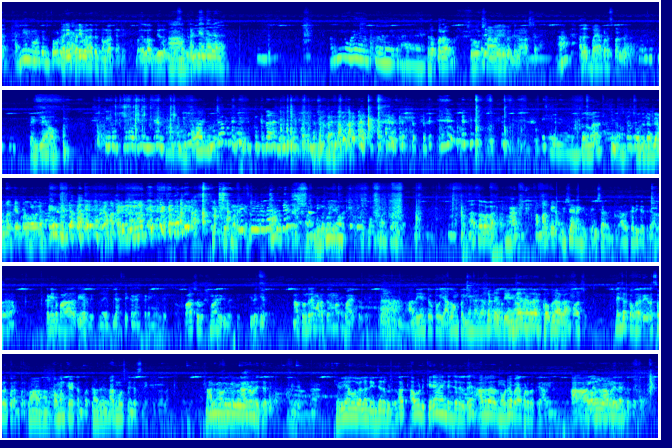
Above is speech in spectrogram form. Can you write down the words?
ಪರಿ ಪರಿ ಬಂದೈತೆ ನೋಡತ್ತೇನ್ರಿ ಎಲ್ಲ ದಿವಸ ರಬ್ಬರ ಸೂಕ್ಷ್ಮವಾಗಿ ಹಿಡಿಬೇಕ್ರಿ ನಾನು ಅಷ್ಟೇ. ಅದಕ್ಕೆ ಭಯ ಪಡಿಸ್ಬಾರ್ದು ಫ್ರೆಂಡ್ಲಿ ಹಾವ್. ಒಂದು ಡಬ್ಬಿ ಅಮ್ಮ ಕೈ ಕೊಡೋ ಒಳಗ. ಹಾ ಸರಬ ಅಮ್ಮ ಕೈ ವಿಷ ಇರಂಗಿಲ್ರಿ ಅದು ಕಡಿತೈತ್ರಿ? ಅದು ಕಡಿದು ಭಾಳ ರೇರ್ ರೀ ಜಾಸ್ತಿ ಕಡೆ ಕಡಿಂಗಿಲ್ರಿ ಭಾಳ ಸೂಕ್ಷ್ಮವಾಗಿ ಹಿಡಿತೈತಿ ಇದಕ್ಕೆ ನಾವು ತೊಂದರೆ ಮಾಡತ್ತೇವೆ ಮಾತ್ರ ಭಯ ಆಗ್ತೈತಿ ಅದು ಏನು ತಿಳ್ಕೊ ಯಾವುದೋ ಒಂದು ಪಂಗಿ ಮ್ಯಾಗ ಬಟ್ ಡೇಂಜರ್ ಅಂದ್ರೆ ಕೊಬ್ಬರ ಅಲ್ಲ ಡೇಂಜರ್ ಕೊಬ್ಬರ ರೀ ರಸವೈಪರ್ ಅಂತ ಹಾ, ಹಾ. ಬರ್ತದೆ ಕಾಮನ್ ಕ್ರೇಟ್ ಅಂತ ಬರ್ತದೆ ಆಲ್ಮೋಸ್ಟ್ ಡೇಂಜರ್ ಸ್ನೇಕ್ ನಾಗರಾವ್ ನಾಗರೌಂಡ್ ಡೇಂಜರ್ ಕೆರೆ ಅವೆಲ್ಲ ಡೇಂಜರ್ ಬಿಡ್ರಿ ಅವು ಕೆರೆ ಏನು ಡೇಂಜರ್ ಇಲ್ರಿ ಆದ್ರೆ ಅದು ನೋಡ್ರೆ ಭಯ ಪಡ್ಬೇಕ್ರಿ ಅವಿನ ಆ ಆವಣಿಲ್ಲ ಅಂತ ಇರ್ತೈತಿ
